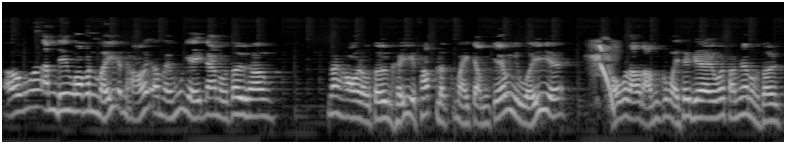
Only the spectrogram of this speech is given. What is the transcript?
Ờ anh đi qua bên mỹ anh hỏi ờ mày muốn về việt nam đầu tư không? Nó thôi đầu tư khỉ gì pháp lực của mày trồng chéo như quỷ vậy ủa lao động của mày thấy ghê quá không dám đầu tư?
